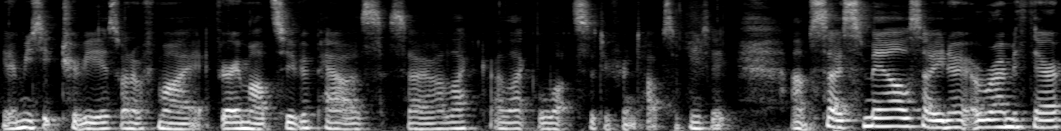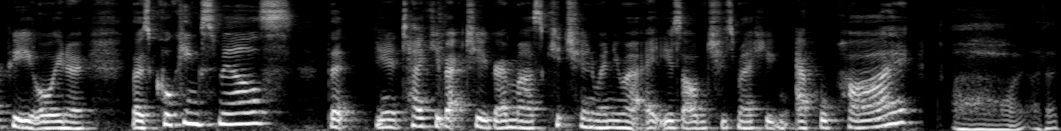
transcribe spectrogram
You know, music trivia is one of my very mild superpowers. So I like I like lots of different types of music. Um, so smell, so you know, aromatherapy or you know those cooking smells that you know take you back to your grandma's kitchen when you were eight years old and she was making apple pie. Oh, that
